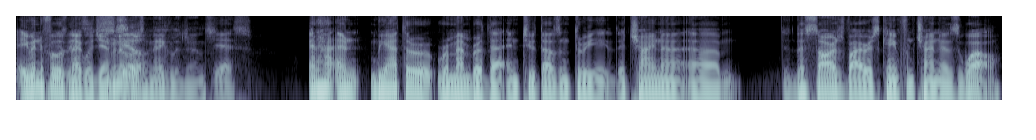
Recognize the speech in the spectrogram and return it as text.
Even if it was If it's- negligence. Even if it was negligence. yes. and ha- and we have to remember that in 2003 the china um, the SARS virus came from China as well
